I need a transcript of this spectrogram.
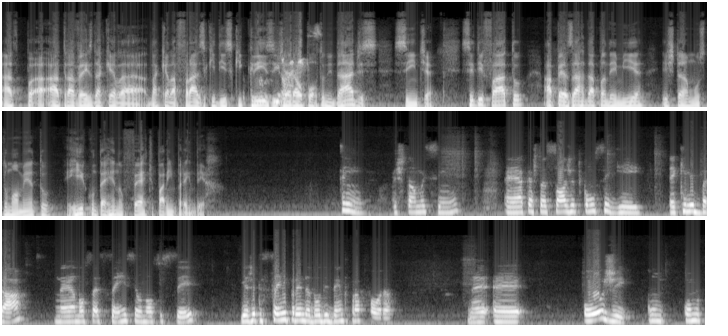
a, a, através daquela, daquela frase que diz que crise gera oportunidades, Cíntia, se de fato, apesar da pandemia, estamos no momento rico, um terreno fértil para empreender. Sim, estamos sim. É, a questão é só a gente conseguir equilibrar né, a nossa essência, o nosso ser, e a gente ser empreendedor de dentro para fora. Né? É, hoje, com, como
